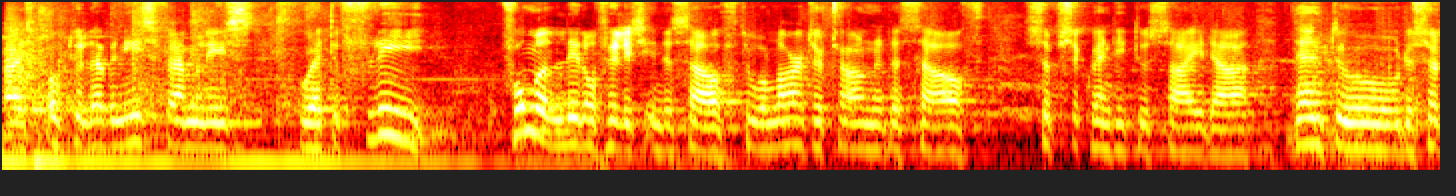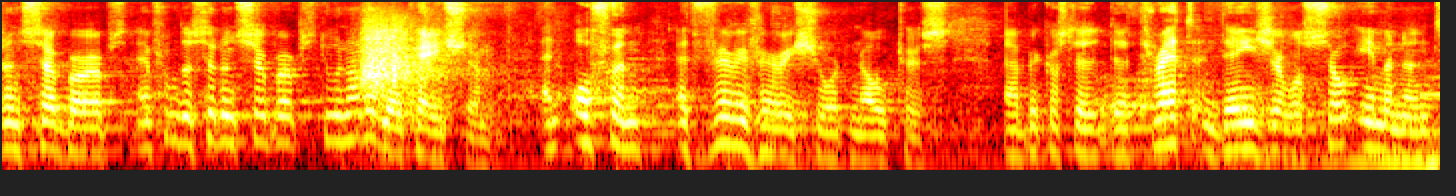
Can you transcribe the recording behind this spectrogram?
I spoke to Lebanese families who had to flee from a little village in the south to a larger town in the south, subsequently to Saida, then to the southern suburbs, and from the southern suburbs to another location, and often at very, very short notice, uh, because the, the threat and danger was so imminent.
